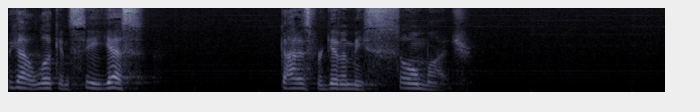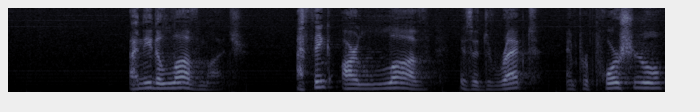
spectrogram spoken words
we got to look and see yes, God has forgiven me so much. I need to love much. I think our love is a direct and proportional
